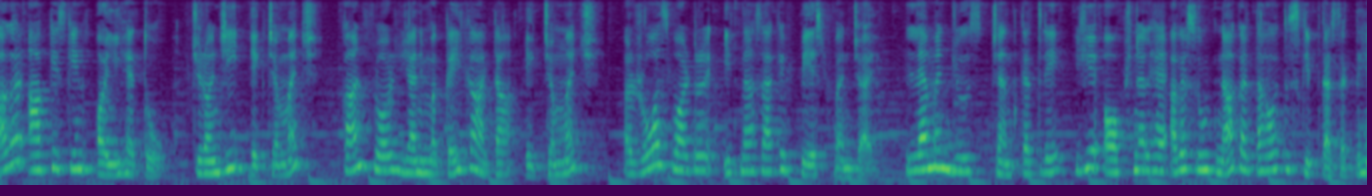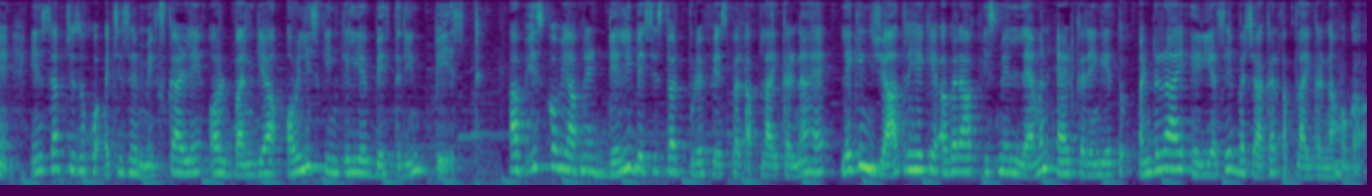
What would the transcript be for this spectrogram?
अगर आपकी स्किन ऑयली है तो चिरंजी एक चम्मच कॉर्नफ्लोर यानी मकई का आटा एक चम्मच, और रोज वाटर इतना सा के पेस्ट बन जाए। लेमन जूस, चंद कतरे, ये ऑप्शनल है। अगर सूट ना करता हो तो स्किप कर सकते हैं। इन सब चीज़ों को अच्छे से मिक्स कर लें और बन गया ऑयली स्किन के लिए बेहतरीन पेस्ट अब इसको भी आपने डेली बेसिस पर, पूरे फेस पर अप्लाई करना है। लेकिन याद रहे कि अगर आप इसमें लेमन ऐड करेंगे तो अंडर आई एरिया से बचाकर अप्लाई करना होगा।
